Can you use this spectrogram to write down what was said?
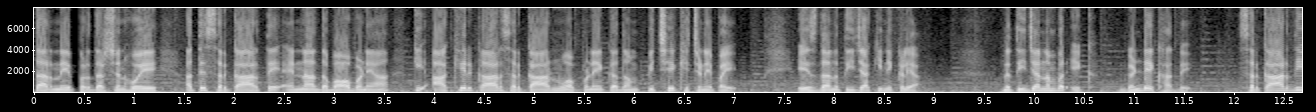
ਧਰਨੇ ਪ੍ਰਦਰਸ਼ਨ ਹੋਏ ਅਤੇ ਸਰਕਾਰ ਤੇ ਇੰਨਾ ਦਬਾਅ ਬਣਿਆ ਕਿ ਆਖਿਰਕਾਰ ਸਰਕਾਰ ਨੂੰ ਆਪਣੇ ਕਦਮ ਪਿੱਛੇ ਖਿੱਚਣੇ ਪਏ। ਇਸ ਦਾ ਨਤੀਜਾ ਕੀ ਨਿਕਲਿਆ? ਨਤੀਜਾ ਨੰਬਰ 1 ਗੰਡੇ ਖਾਦੇ ਸਰਕਾਰ ਦੀ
